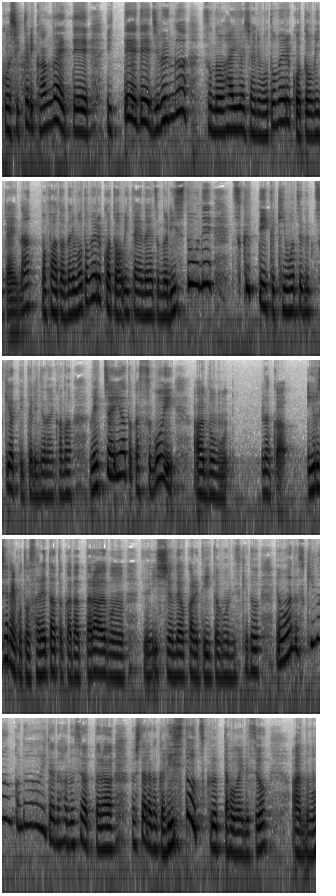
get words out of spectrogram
こう、しっかり考えていって、で、自分が、その配偶者に求めることみたいな、まあ、パートナーに求めることみたいなやつのリストをね、作っていく気持ちで付き合っていったらいいんじゃないかな。めっちゃ嫌とかすごい、あの、なんか、許せないことをされたとかだったら、もう一瞬で別れていいと思うんですけど、でもまだ好きなんかなみたいな話だったら、そしたらなんかリストを作った方がいいですよ。あの、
